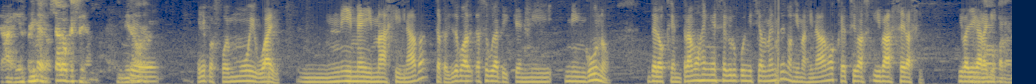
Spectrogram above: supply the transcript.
ya, el primero, sea lo que sea. Y mira Oye, pues fue muy guay. Ni me imaginaba, o sea, pero yo te puedo asegurar a ti que ni ninguno de los que entramos en ese grupo inicialmente nos imaginábamos que esto iba, iba a ser así, iba a llegar aquí. Para,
